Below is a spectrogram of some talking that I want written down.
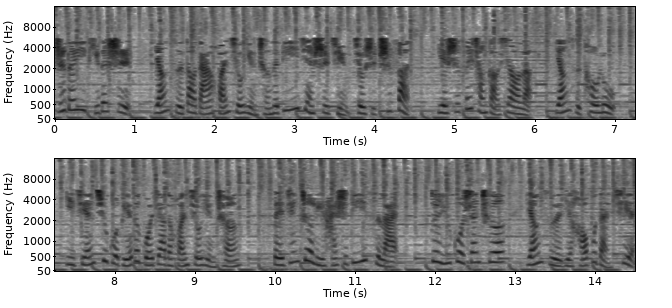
值得一提的是，杨紫到达环球影城的第一件事情就是吃饭，也是非常搞笑了。杨紫透露，以前去过别的国家的环球影城，北京这里还是第一次来。对于过山车，杨紫也毫不胆怯。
